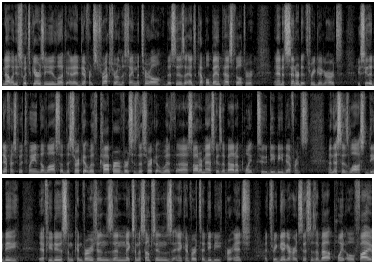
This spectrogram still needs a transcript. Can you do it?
Now when you switch gears and you look at a different structure on the same material, this is an edge coupled bandpass filter and it's centered at 3 gigahertz. You see the difference between the loss of the circuit with copper versus the circuit with uh, solder mask is about a 0.2 dB difference. And this is lost, dB. If you do some conversions and make some assumptions and convert to dB per inch, at 3 gigahertz, this is about 0.05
